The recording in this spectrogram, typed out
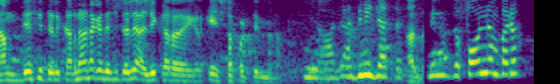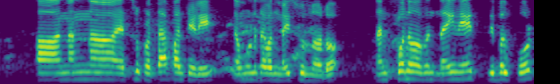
ನಮ್ ದೇಸಿ ತಳಿ ಕರ್ನಾಟಕ ದೇಸಿ ತಳಿ ಹಳ್ಳಿ ಕರಕ್ಕೆ ಇಷ್ಟಪಡ್ತೀವಿ ಮೇಡಮ್ ಅದು ನಿಜ ಸರ್. ನಿಮ್ದು ಫೋನ್ ನಂಬರ್ ನನ್ನ ಹೆಸರು ಪ್ರತಾಪ್ ಅಂತೇಳಿ. ನಮ್ಮ ಮೂಲದ ಬಂದ್ ಮೈಸೂರಿನವರು. ನನ್ನ phone number nine eight triple four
